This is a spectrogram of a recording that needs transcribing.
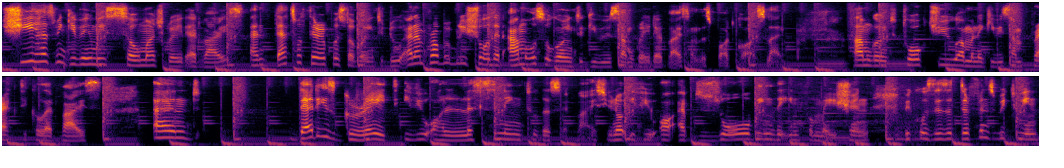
she has been giving me so much great advice and that's what therapists are going to do and i'm probably sure that i'm also going to give you some great advice on this podcast like i'm going to talk to you. I'm going to give you some practical advice. And that is great if you are listening to this advice you know if you are absorbing the information because there's a difference between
